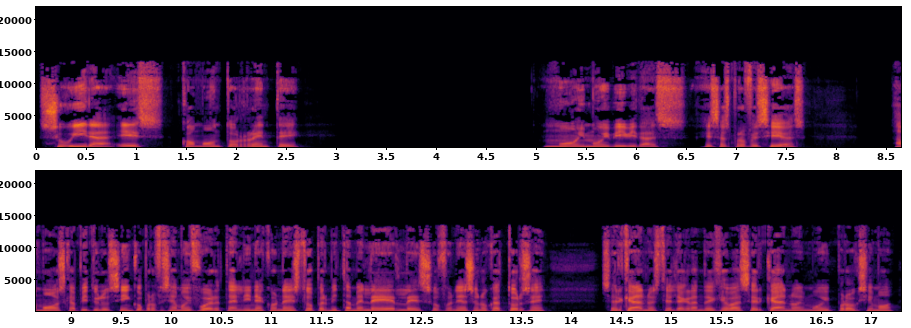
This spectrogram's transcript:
Su ira es como un torrente. Muy, muy vívidas esas profecías. Amós capítulo 5, profecía muy fuerte en línea con esto. Permítame leerles Sofonías 1.14. Cercano está el día grande de Jehová, cercano y muy próximo.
